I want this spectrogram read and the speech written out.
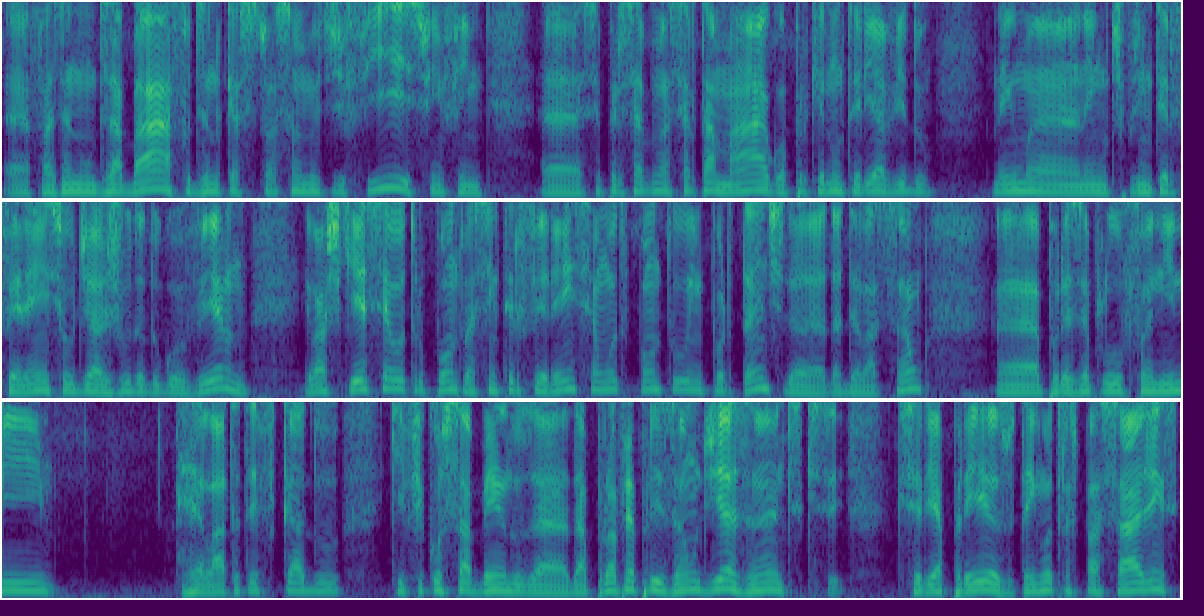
é, fazendo um desabafo, dizendo que a situação é muito difícil, enfim, é, você percebe uma certa mágoa porque não teria havido nenhuma, nenhum tipo de interferência ou de ajuda do governo. Eu acho que esse é outro ponto, essa interferência é um outro ponto importante da, da delação. Uh, por exemplo, o Fanini relata ter ficado que ficou sabendo da, da própria prisão dias antes que, se, que seria preso. Tem outras passagens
